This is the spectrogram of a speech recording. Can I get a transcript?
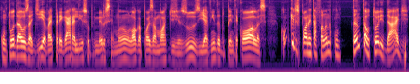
com toda a ousadia, vai pregar ali o seu primeiro sermão, logo após a morte de Jesus e a vinda do Pentecolas. Como que eles podem estar falando com tanta autoridade?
